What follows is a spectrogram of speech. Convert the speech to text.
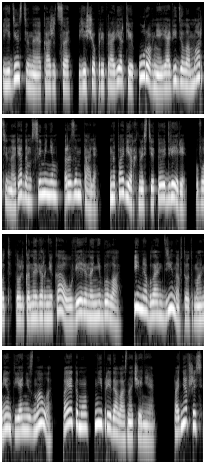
Единственное, кажется, еще при проверке уровня я видела Мартина рядом с именем Розенталя на поверхности той двери. Вот только наверняка уверена не была. Имя блондина в тот момент я не знала, поэтому не придала значения. Поднявшись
